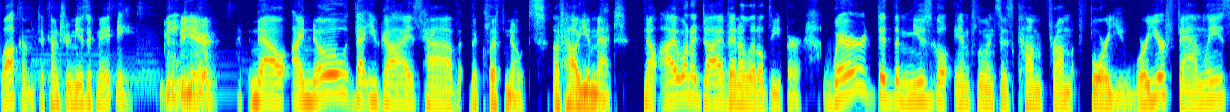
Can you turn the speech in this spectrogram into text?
Welcome to Country Music Made Me. Good to be here. Now, I know that you guys have the cliff notes of how you met. Now, I want to dive in a little deeper. Where did the musical influences come from for you? Were your families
